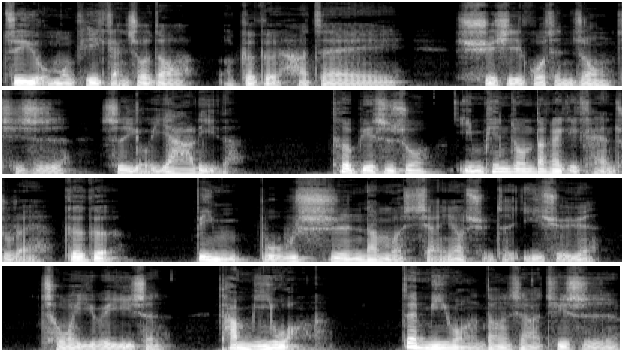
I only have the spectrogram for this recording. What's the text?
所以我们可以感受到哥哥他在学习的过程中其实是有压力的，特别是说影片中大概可以看出来，哥哥并不是那么想要选择医学院成为一位医生，他迷惘了，在迷惘的当下，其实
